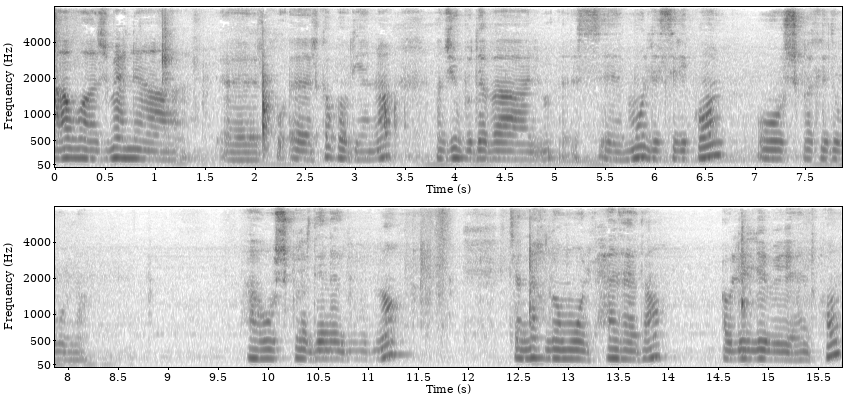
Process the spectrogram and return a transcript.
هو جمعنا آه، آه، الكاوكاو ديالنا. غنجيبو دابا مول السيليكون والشكلاط اللي ذوبنا. ها هو الشكلاط ديالنا اللي ذوبنا. تناخدو مول بحال هذا أو اللي عندكم.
